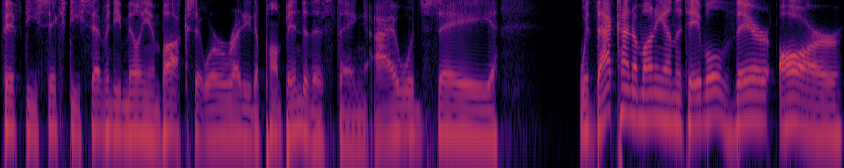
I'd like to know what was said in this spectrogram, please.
50, 60, 70 million bucks that we're ready to pump into this thing, I would say with that kind of money on the table, there are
